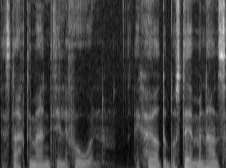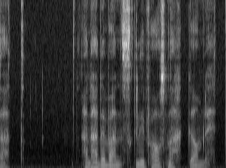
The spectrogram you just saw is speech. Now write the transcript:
jeg snakket med han i telefonen, jeg hørte på stemmen hans at han hadde vanskelig for å snakke om dette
